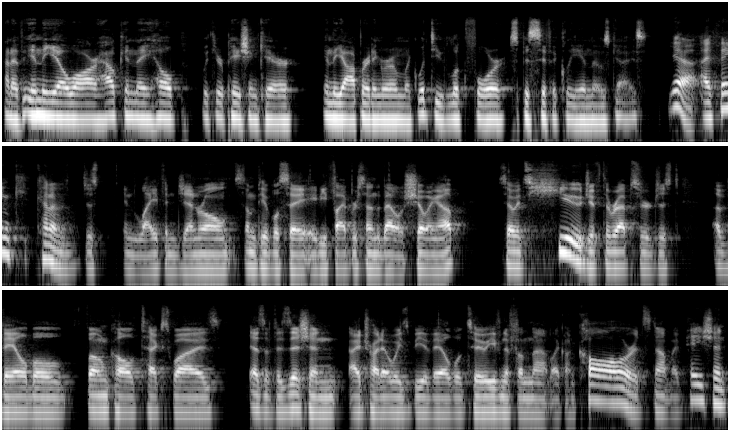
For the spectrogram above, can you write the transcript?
kind of in the OR? How can they help with your patient care in the operating room? Like, what do you look for specifically in those guys? Yeah, I think kind of just in life in general, some people say 85% of the battle is showing up. So it's huge if the reps are just available, phone call, text wise. As a physician, I try to always be available too, even if I'm not like on call or it's not my patient.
